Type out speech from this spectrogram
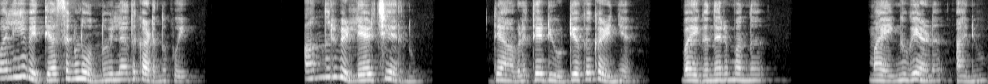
വലിയ വ്യത്യാസങ്ങളും ഒന്നുമില്ലാതെ കടന്നുപോയി. അന്നൊരു വെള്ളിയാഴ്ചയായിരുന്നു. രാവിലത്തെ ഡ്യൂട്ടിയൊക്കെ കഴിഞ്ഞ് വൈകുന്നേരം വന്ന് മയങ്ങുകയാണ് അനു.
